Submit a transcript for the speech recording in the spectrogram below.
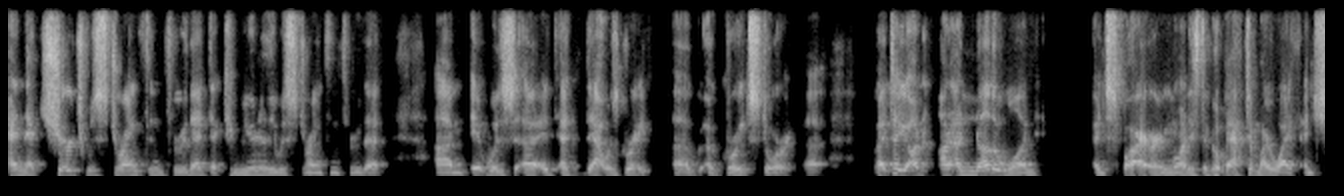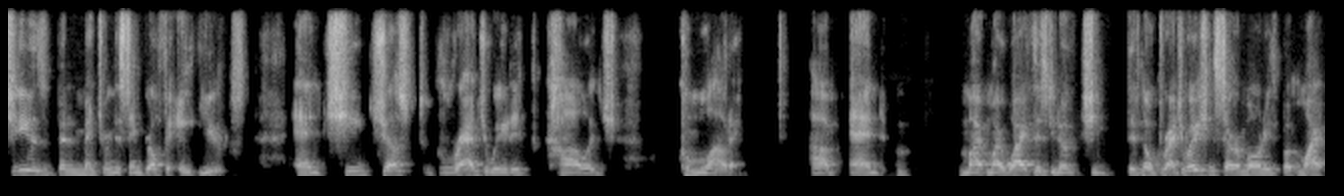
And that church was strengthened through that, that community was strengthened through that. Um, it was, uh, it, it, that was great, uh, a great story. Uh, I tell you, on, on another one, inspiring one is to go back to my wife, and she has been mentoring the same girl for eight years, and she just graduated college cum laude, um, and my my wife is you know she there's no graduation ceremonies, but my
